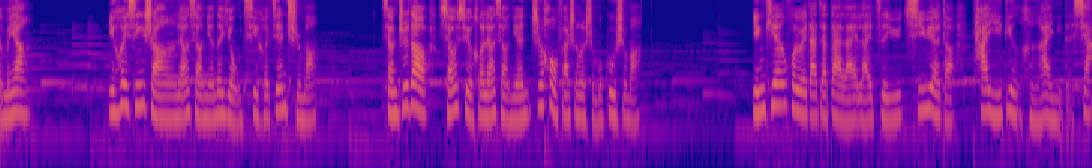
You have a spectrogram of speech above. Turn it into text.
怎么样？你会欣赏梁小年的勇气和坚持吗？想知道小雪和梁小年之后发生了什么故事吗？明天会为大家带来来自于七月的《他一定很爱你》的夏。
